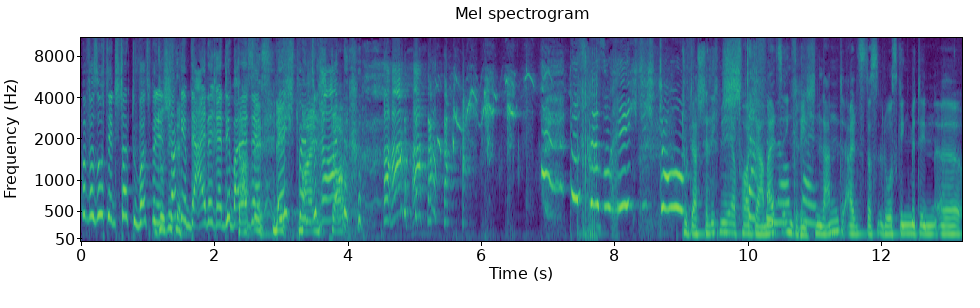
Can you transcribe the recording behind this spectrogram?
Man versucht den Stock, du wolltest mir Du den Stock geben, der eine rennt dem anderen, ist der, nicht ich bin mein dran. Stock. Das wäre so richtig doof. Du, das stelle ich mir ja vor, damals in geil. Griechenland, als das losging mit den äh,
